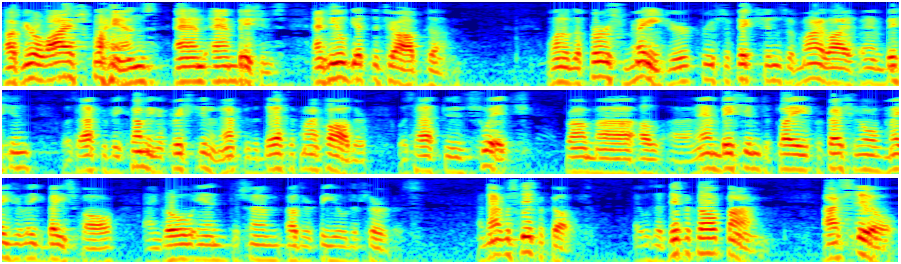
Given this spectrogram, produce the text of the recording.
of your life's plans and ambitions, and He'll get the job done. One of the first major crucifixions of my life ambition was after becoming a Christian and after the death of my father was have to switch from uh, a, an ambition to play professional Major League Baseball and go into some other field of service. And that was difficult. It was a difficult time. I still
